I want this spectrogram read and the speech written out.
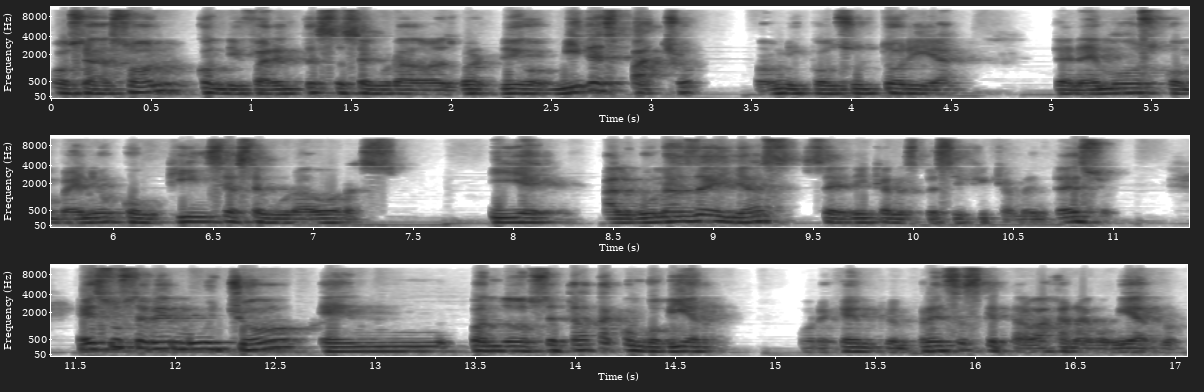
O sea, son con diferentes aseguradores. Bueno, digo, mi despacho, mi consultoría, tenemos convenio con 15 aseguradoras y eh, algunas de ellas se dedican específicamente a eso. Eso se ve mucho cuando se trata con gobierno, por ejemplo, empresas que trabajan a gobierno.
